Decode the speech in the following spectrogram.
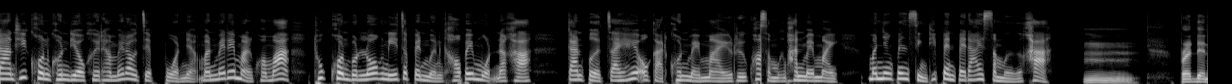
การที่คนคนเดียวเคยทำให้เราเจ็บปวดเนี่ย มันไม่ได้หมายความว่าทุกคนบนโลกนี้จะเป็นเหมือนเขาไปหมดนะคะ การเปิดใจให้โอกาสคนใหม่ ๆ หรือความสัมพันธ์ใหม่ ๆ มันยังเป็นสิ่งที่เป็นไปได้เสมอค่ะ อืม ประเด็น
